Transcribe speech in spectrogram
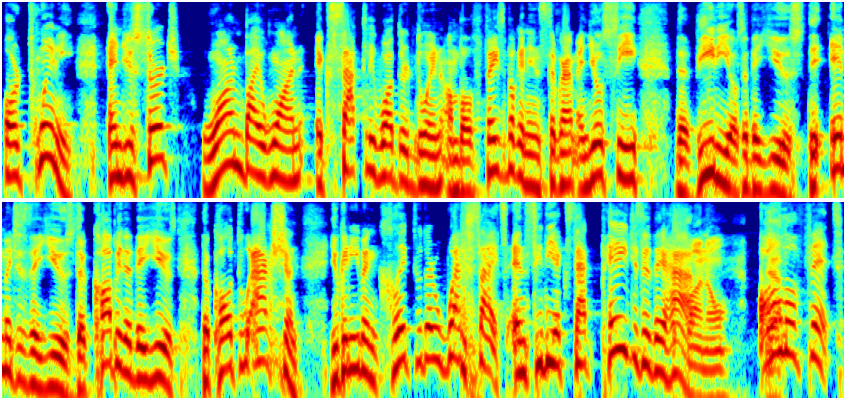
or 20 and you search one by one exactly what they're doing on both Facebook and Instagram and you'll see the videos that they use, the images they use, the copy that they use, the call to action. You can even click to their websites and see the exact pages that they have. Funnel. All Yeah. of it.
